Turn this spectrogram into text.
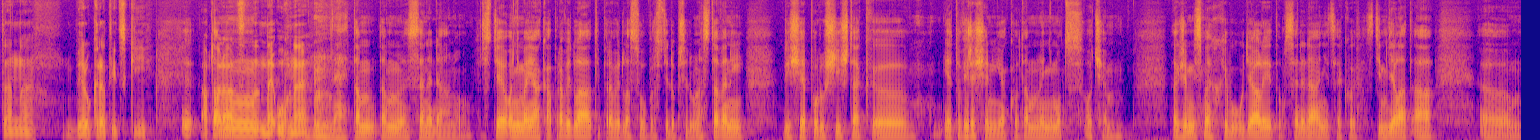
ten byrokratický aparát tam, neuhne? Ne, tam, tam se nedá. No. Prostě oni mají nějaká pravidla, ty pravidla jsou prostě dopředu nastavený. Když je porušíš, tak uh, je to vyřešený, jako tam není moc o čem. Takže my jsme chybu udělali, to se nedá nic jako s tím dělat a uh,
